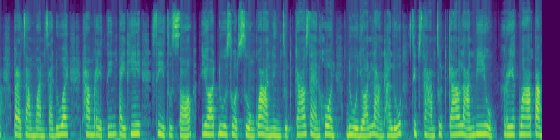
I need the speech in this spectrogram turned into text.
3 ประจำวันซะด้วยทำเรตติ้งไปที่ 4.2 ยอดดูสดสูงกว่า 1.9 แสนคน ดูย้อนหลังทะลุ 13.9 ล้านวิว เรียกว่าปัง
